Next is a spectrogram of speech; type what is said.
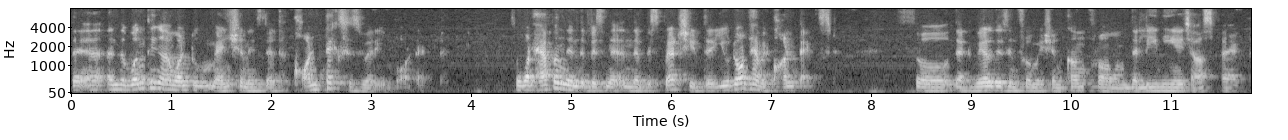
The, and the one thing i want to mention is that the context is very important. So what happened in the business in the spreadsheet that you don't have a context. So that where this information come from the lineage aspect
